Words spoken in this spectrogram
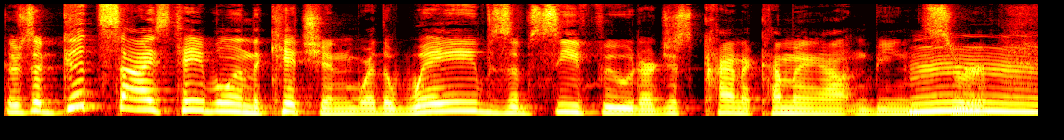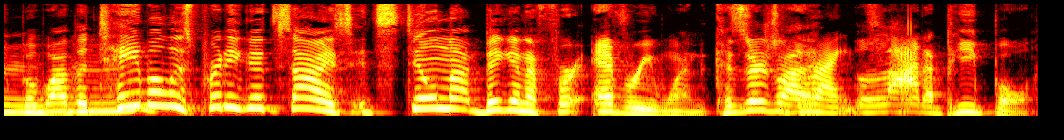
There's a good sized table in the kitchen where the waves of seafood are just kind of coming out and being served. Mm-hmm. But while the table is pretty good size, it's still not big enough for everyone because there's a Right. lot of people,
